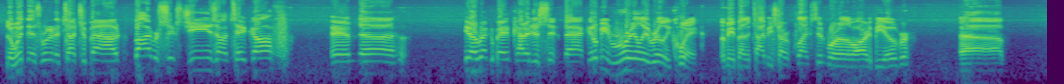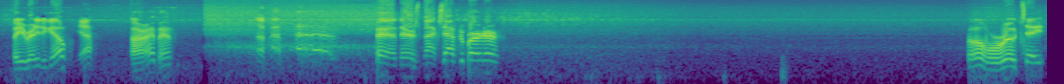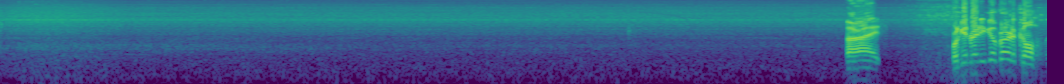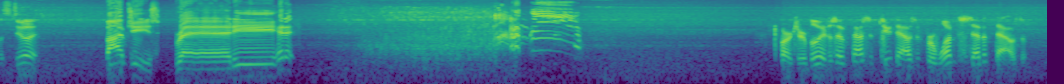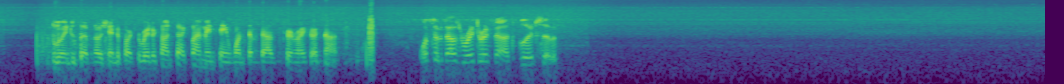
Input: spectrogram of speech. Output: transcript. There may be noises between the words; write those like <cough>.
So with this, we're going to touch about five or six G's on takeoff, and uh, you know, I recommend kind of just sitting back. It'll be really, really quick. I mean, by the time you start flexing, we'll already be over. Um, are you ready to go? Yeah. All right, man. and there's Max Afterburner. Oh, we'll rotate. All right. We're getting ready to go vertical. Let's do it. Five G's. Ready, hit it. Departure, Blue Angel 7 passing 2,000 for 17,000. Blue Angel 7, Ocean departure radar contact line. Maintain 17000. Turn right, direct knots. 17,000 right direct now. It's Blue Angel 7.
